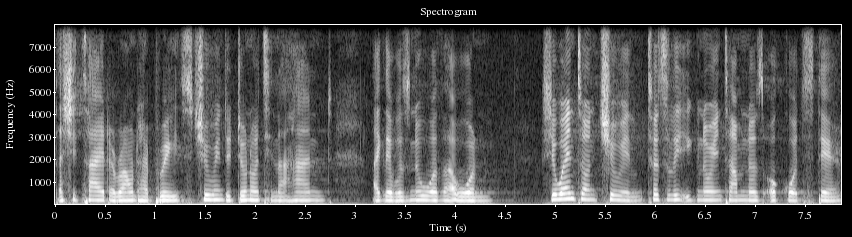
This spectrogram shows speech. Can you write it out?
that she tied around her braids, chewing the donut in her hand like there was no other one. She went on chewing, totally ignoring Tamno's awkward stare.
